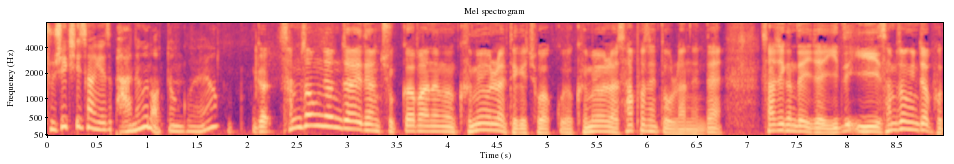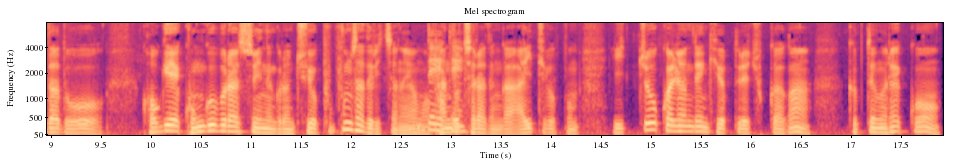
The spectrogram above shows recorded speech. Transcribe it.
주식 시장에서 반응은 어떤 거예요? 그러니까 삼성전자에 대한 주가 반응은 금요일 날 되게 좋았고요. 금요일 날 4% 올랐는데 사실 근데 이제 이, 이 삼성전자보다도 거기에 공급을 할 수 있는 그런 주요 부품사들 있잖아요. 뭐 네네. 반도체라든가 IT 부품 이쪽 관련된 기업들의 주가가 급등을 했고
